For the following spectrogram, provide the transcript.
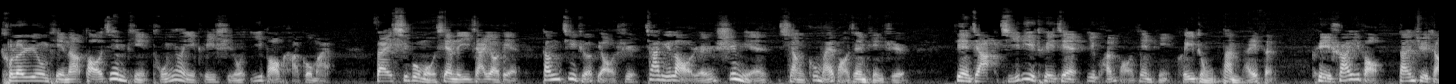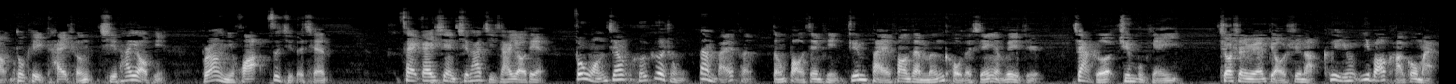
除了日用品呢，保健品同样也可以使用医保卡购买。在西部某县的一家药店，当记者表示家里老人失眠想购买保健品时，店家极力推荐一款保健品和一种蛋白粉，可以刷医保，单据上都可以开成其他药品，不让你花自己的钱。在该县其他几家药店，蜂王浆和各种蛋白粉等保健品均摆放在门口的显眼位置，价格均不便宜。销售人员表示呢，可以用医保卡购买。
